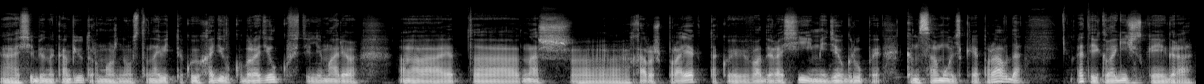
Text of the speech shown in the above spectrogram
э, себе на компьютер можно установить такую ходилку-бродилку в стиле Марио. Э, это наш э, хороший проект такой «Воды России» медиагруппы «Комсомольская правда», это экологическая игра.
